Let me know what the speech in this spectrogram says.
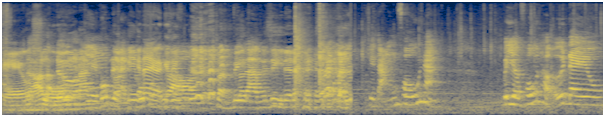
kéo đó là xuống. đúng nó đang cái bút này là cái này là cái bút gì? Chuẩn bị làm cái gì đây này? Chị tặng phú nè. Bây giờ phú thử đeo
